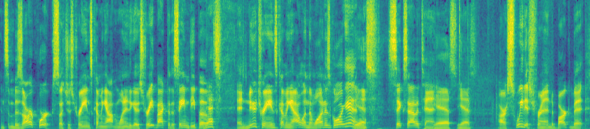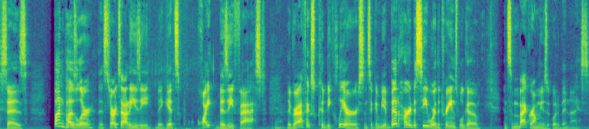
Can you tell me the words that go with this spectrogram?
And some bizarre quirks, such as trains coming out and wanting to go straight back to the same depot, That's- and new trains coming out when the one is going in. Yes. Six out of ten. Yes. Yes. Our Swedish friend Barkbit says, "Fun puzzler that starts out easy but gets quite busy fast. The graphics could be clearer since it can be a bit hard to see where the trains will go, and some background music would have been nice.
